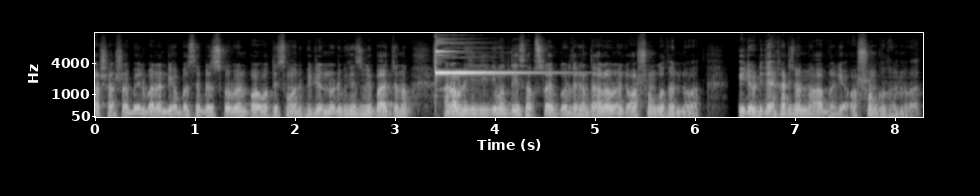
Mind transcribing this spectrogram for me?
পাশে আসা বেল বাটনটি অবশ্যই প্রেস করবেন। পরবর্তী সময়ের ভিডিও নোটিফিকেশন পাওয়ার জন্য। আর আপনি যদি ইতিমধ্যেই সাবস্ক্রাইব করে থাকেন, তাহলে আপনাকে অসংখ্য ধন্যবাদ। ভিডিওটি দেখার জন্য আপনাকে অসংখ্য ধন্যবাদ।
